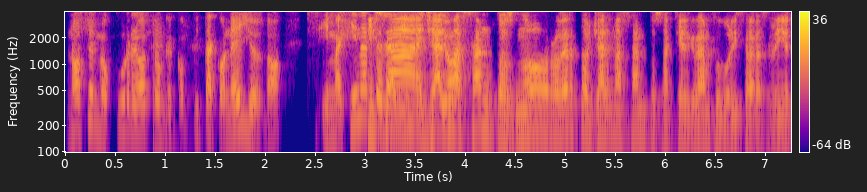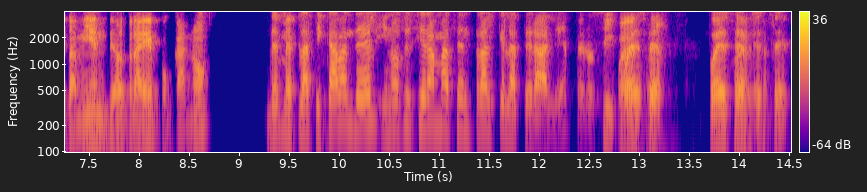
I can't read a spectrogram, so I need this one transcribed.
No se me ocurre otro que compita con ellos, ¿no? Imagínate. Quizá Yalma Santos, ¿no, Roberto? Yalma Santos, aquel gran futbolista brasileño también de otra época, ¿no? Me platicaban de él y no sé si era más central que lateral, ¿eh? pero sí, puede, ser. puede ser. Este,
